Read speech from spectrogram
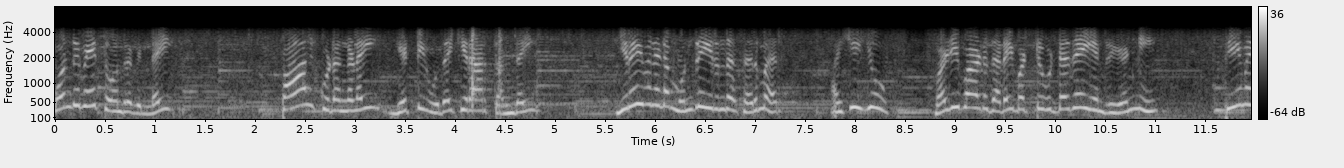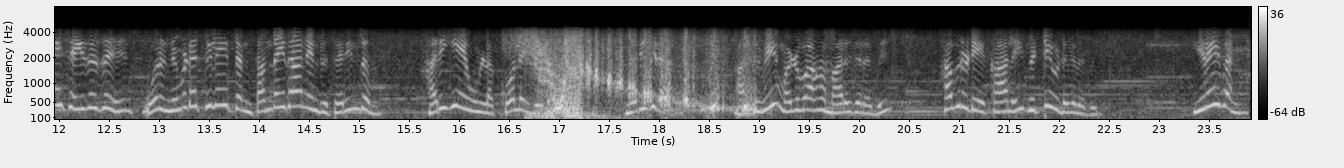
ஒன்றுமே தோன்றவில்லை. பால் குடங்களை எட்டி உதைக்கிறார் தந்தை. இறைவனிடம் ஒன்றியிருந்த இருந்த சருமர் ஐயோ வழிபாடு தடைபட்டு விட்டதே என்று எண்ணி தீமை செய்தது ஒரு நிமிடத்திலே தன் தந்தைதான் என்று தெரிந்தும் அருகே உள்ள கோலை எரிகிறார். அதுவே மழுவாக மாறுகிறது. அவருடைய காலை வெட்டி விடுகிறது. இறைவன்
